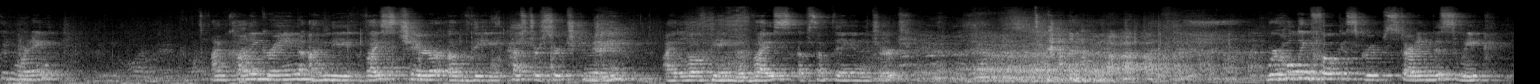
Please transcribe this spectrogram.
Good morning. I'm Connie Green. I'm the vice chair of the pastor search committee. I love being the vice of something in the church. We're holding focus groups starting this week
